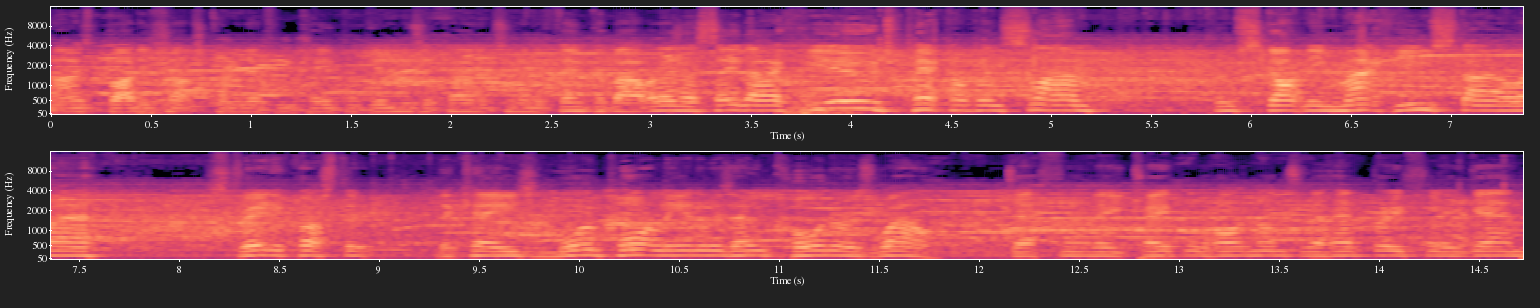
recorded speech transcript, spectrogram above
Nice body shots coming in from Capel, giving his opponent something to think about. But as I say, that a huge pickup and slam from Scottney, Matt Hughes style there, straight across the, the cage, and more importantly into his own corner as well. Definitely Capel holding on to the head briefly again.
